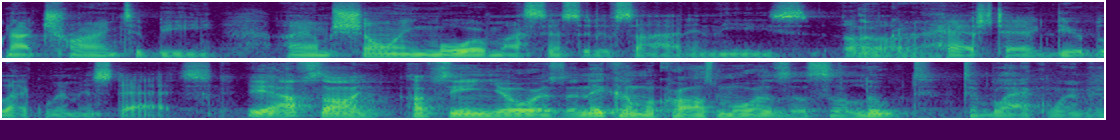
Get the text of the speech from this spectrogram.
not trying to be, I am showing more of my sensitive side in these uh, hashtag Dear Black Women stats. Yeah, I've saw I've seen yours, and they come across more as a salute to black women.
